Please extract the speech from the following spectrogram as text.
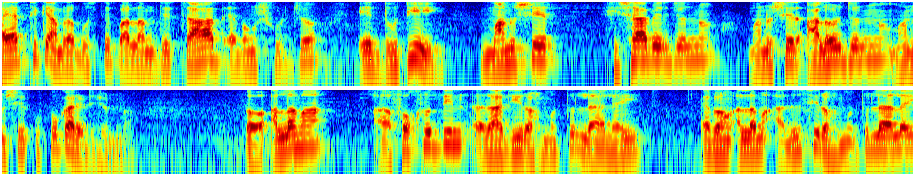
আয়াত থেকে আমরা বুঝতে পারলাম যে চাঁদ এবং সূর্য এ দুটি মানুষের হিসাবের জন্য, মানুষের আলোর জন্য, মানুষের উপকারের জন্য। তো আল্লামা ফখরুদ্দিন রাজি রহমতুল্লাহ আলাই এবং আল্লামা আলুসি রহমতুল্লাহ আলাই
